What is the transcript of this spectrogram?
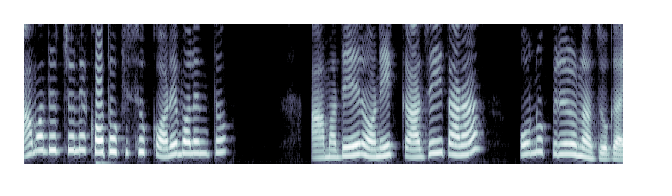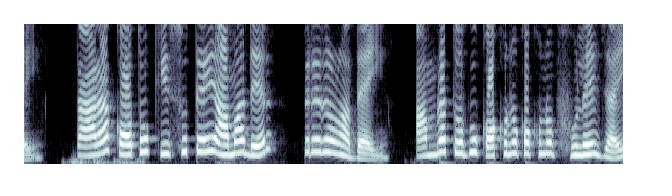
আমাদের জন্য কত কিছু করে বলেন তো? আমাদের অনেক কাজেই তারা অনুপ্রেরণা যোগায়। তারা কত কিছুতেই আমাদের প্রেরণা দেয়। আমরা তবু কখনো কখনো ভুলেই যাই,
